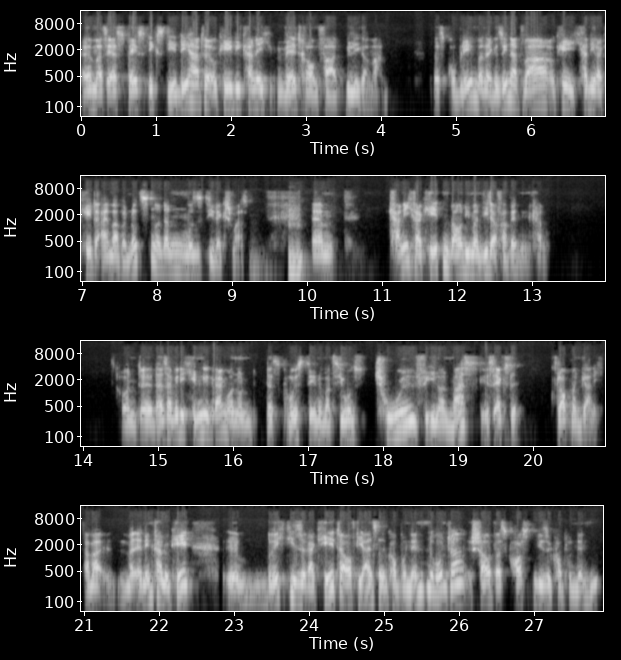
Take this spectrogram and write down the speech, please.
ähm, als er SpaceX die Idee hatte, okay, wie kann ich Weltraumfahrt billiger machen? Das Problem, was er gesehen hat, war, okay, ich kann die Rakete einmal benutzen und dann muss ich sie wegschmeißen. Mhm. Ähm, kann ich Raketen bauen, die man wiederverwenden kann? Und äh, da ist er wirklich hingegangen und, und das größte Innovationstool für Elon Musk ist Excel. Glaubt man gar nicht. Aber er nimmt halt, okay, äh, bricht diese Rakete auf die einzelnen Komponenten runter, schaut, was kosten diese Komponenten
